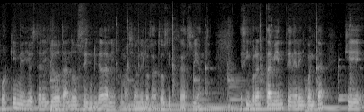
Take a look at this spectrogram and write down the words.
por qué medio estaré yo dando seguridad a la información de los datos de cada estudiante. Es importante también tener en cuenta que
